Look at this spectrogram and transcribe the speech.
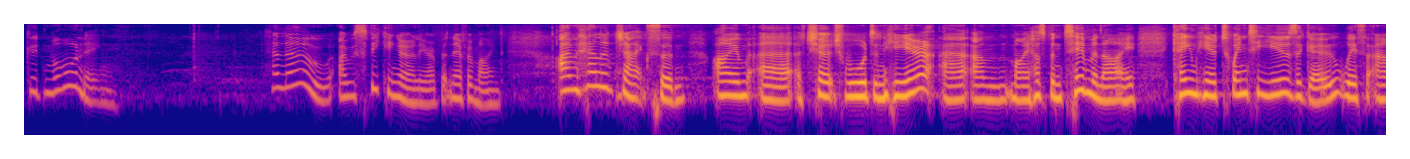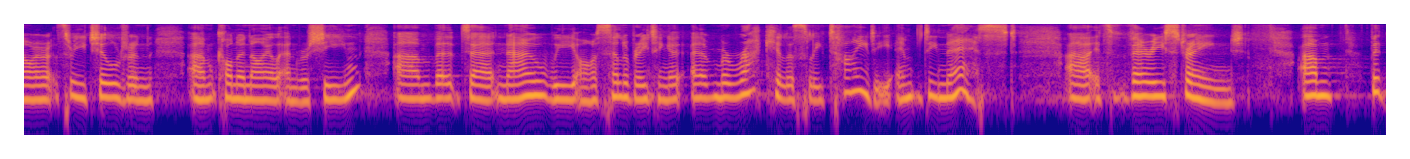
Good morning. Hello. I was speaking earlier, but never mind. I'm Helen Jackson. I'm uh, a church warden here. Uh, um, my husband Tim and I came here 20 years ago with our three children, um, Connor, Niall, and Roisin. Um, but uh, now we are celebrating a, a miraculously tidy empty nest. Uh, it's very strange. Um, but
